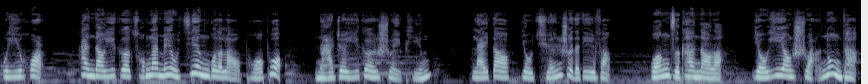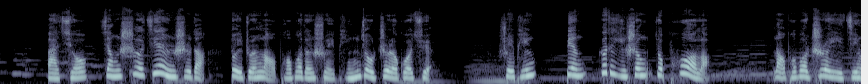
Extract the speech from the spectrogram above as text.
不一会儿，看到一个从来没有见过的老婆婆。拿着一个水瓶，来到有泉水的地方。王子看到了，有意要耍弄他，把球像射箭似的对准老婆婆的水瓶就掷了过去，水瓶便咯的一声就破了。老婆婆吃了一惊，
